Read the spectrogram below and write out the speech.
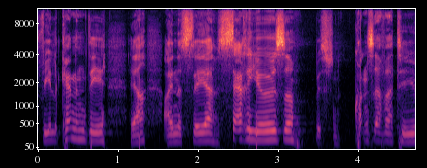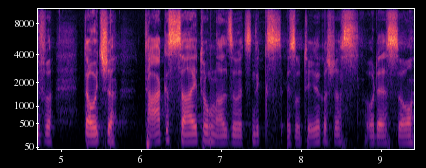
viele kennen die, ja, eine sehr seriöse, bisschen konservative deutsche Tageszeitung, also jetzt nichts Esoterisches oder so.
